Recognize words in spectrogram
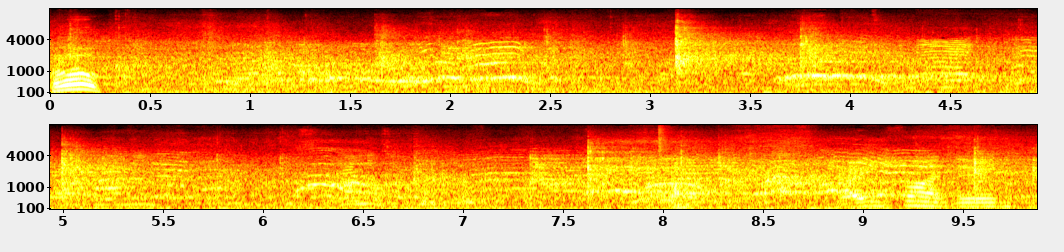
Hook. Right in front, dude.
